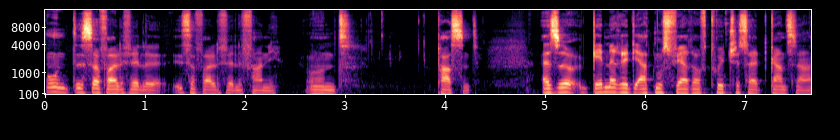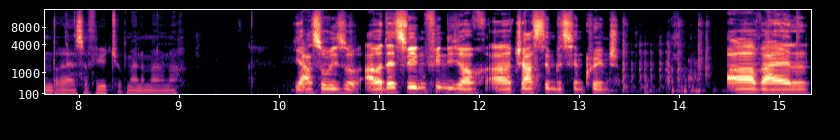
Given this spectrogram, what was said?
Und ist auf alle Fälle, ist auf alle Fälle funny und passend. Also generell die Atmosphäre auf Twitch ist halt ganz eine andere als auf YouTube, meiner Meinung nach. ja, sowieso. Aber deswegen finde ich auch äh, Justin ein bisschen cringe. Äh, weil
